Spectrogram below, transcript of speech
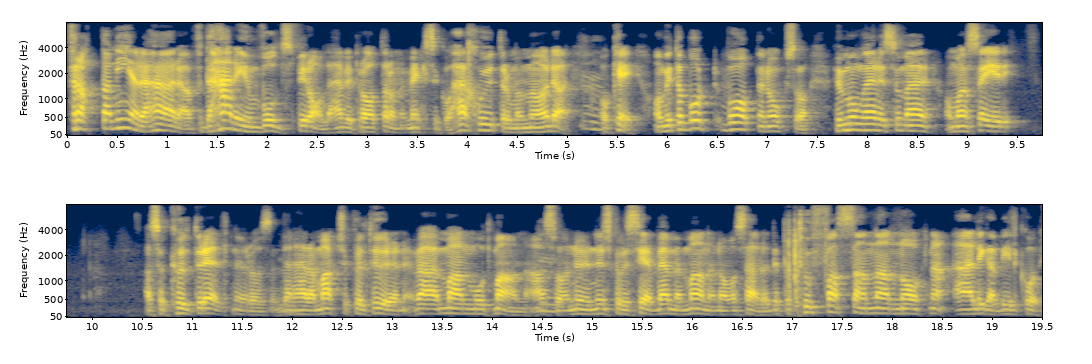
tratta ner det här. För det här är ju en våldsspiral, det här vi pratar om i Mexiko. Här skjuter de och mördar. Mm. Okej, okay. om vi tar bort vapnen också. Hur många är det som är, om man säger Alltså kulturellt nu då, den här machokulturen, man mot man. Alltså mm. nu, nu ska vi se, vem är mannen av oss här? Och det är på tuffa, sanna, nakna, ärliga villkor.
